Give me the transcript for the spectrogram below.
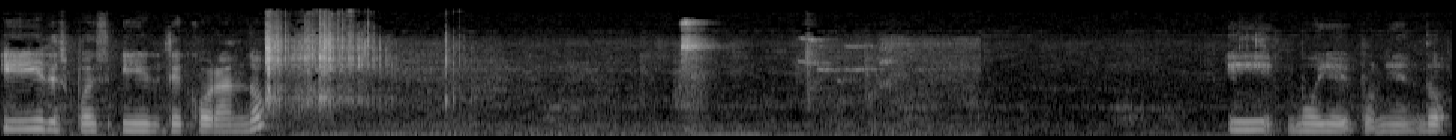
Y después ir decorando. Y voy a ir poniendo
